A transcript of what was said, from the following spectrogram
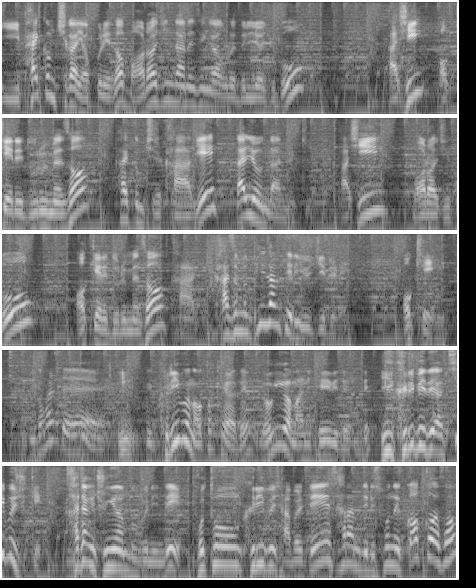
이 팔꿈치가 옆구리에서 멀어진다는 생각으로 늘려주고 다시 어깨를 누르면서 팔꿈치를 강하게 딸려온다는 느낌. 다시 멀어지고 어깨를 누르면서 강하게. 가슴은 핀 상태로 유지를 해. 오케이. 이거 할 때 음. 그 그립은 어떻게 해야 돼? 여기가 많이 개입이 되는데. 이 그립에 대한 팁을 줄게. 가장 중요한 부분인데 보통 그립을 잡을 때 사람들이 손을 꺾어서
